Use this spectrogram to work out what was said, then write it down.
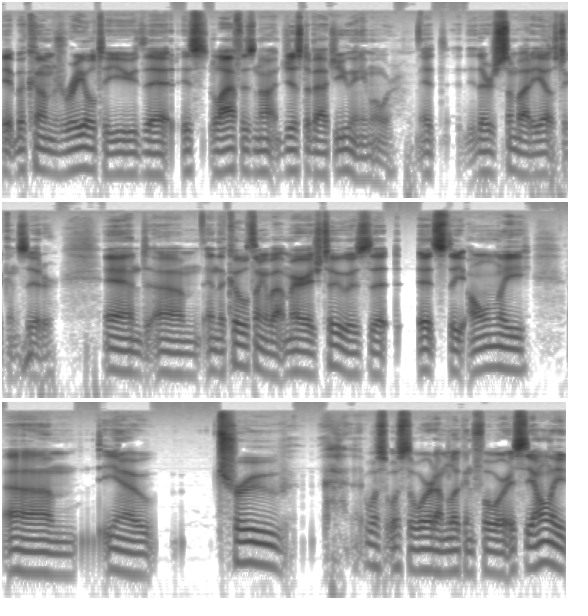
it becomes real to you that it's life is not just about you anymore. It there's somebody else to consider, and um, and the cool thing about marriage too is that it's the only um, you know true what's what's the word I'm looking for? It's the only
